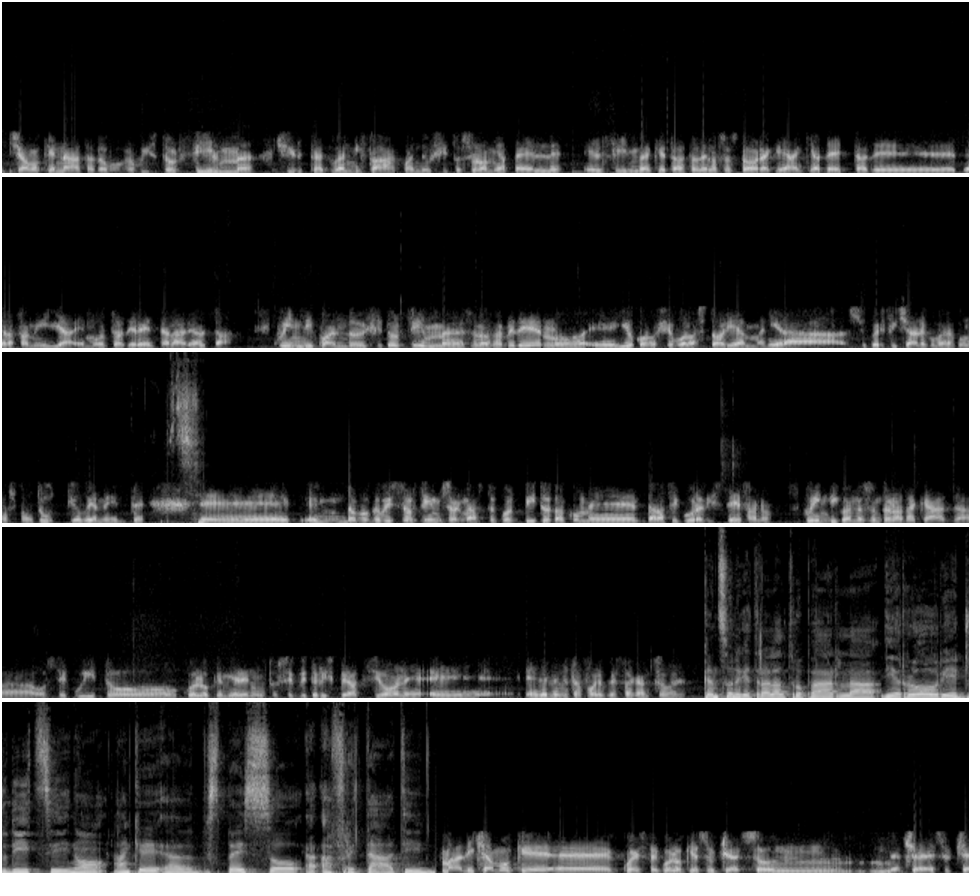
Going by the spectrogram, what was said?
diciamo che è nata dopo che ho visto il film circa due anni fa, quando è uscito sulla mia pelle, è il film che tratta della sua storia, che anche a detta de- della famiglia è molto aderente alla realtà. Quindi quando è uscito il film sono andato a vederlo e io conoscevo la storia in maniera superficiale come la conoscono tutti ovviamente. Sì. E, e dopo che ho visto il film sono rimasto colpito da come- dalla figura di Stefano. Quindi quando sono tornato a casa ho seguito quello che mi è venuto, ho seguito l'ispirazione e- ed è venuta fuori questa canzone. Canzone che tra l'altro parla di errori e giudizi, no? Anche eh, spesso eh, affrettati. Ma diciamo che eh, questo è quello che è successo, mm, cioè è successo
